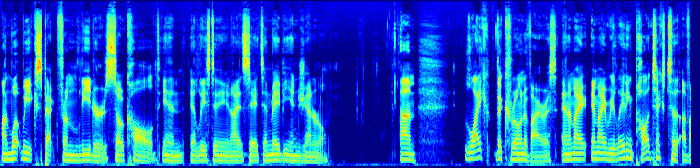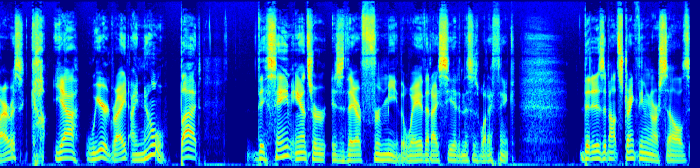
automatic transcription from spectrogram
on what we expect from leaders, so called, in at least in the United States and maybe in general. Um, like the coronavirus, and am I am I relating politics to a virus? Yeah, weird, right? I know, but the same answer is there for me, the way that I see it, and this is what I think. That it is about strengthening ourselves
